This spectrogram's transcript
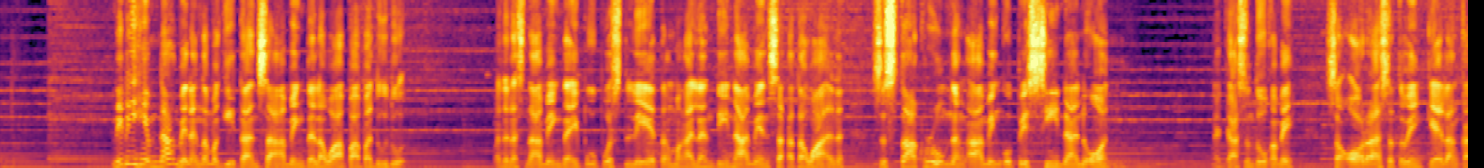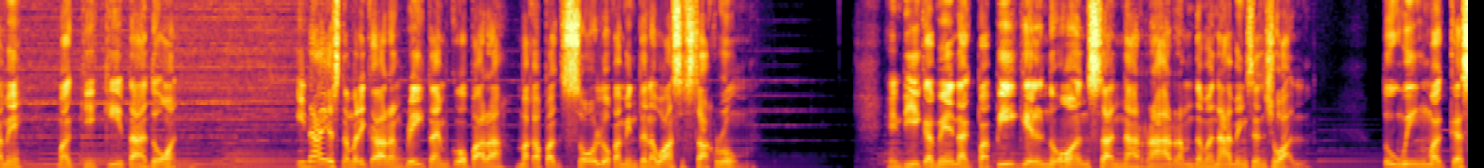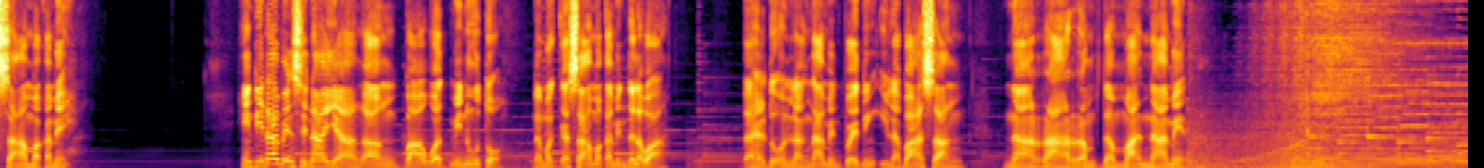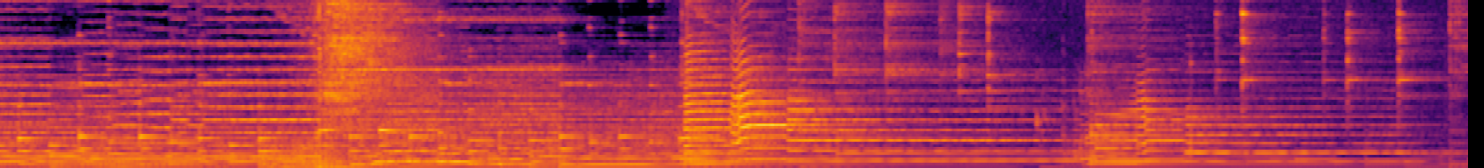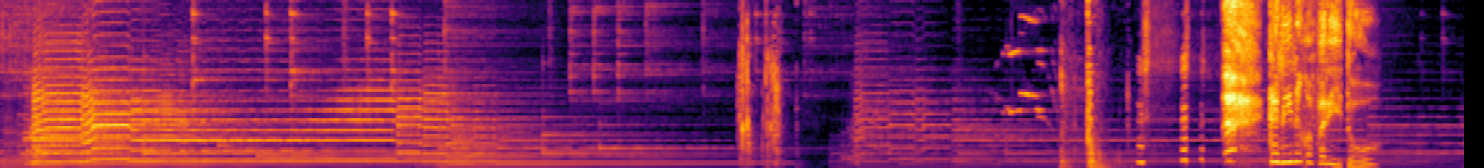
Nilihim namin ang namagitan sa aming dalawa papadudot. Madalas naming naipupuslit ang mga landi namin sa katawan sa stockroom ng aming opisina noon. Nagkasundo kami sa oras sa tuwing kailan kami magkikita doon. Inayos na Maricar ang break time ko para makapag-solo kaming dalawa sa stockroom. Hindi kami nagpapigil noon sa nararamdaman naming sensual tuwing magkasama kami. Hindi namin sinayang ang bawat minuto na magkasama kaming dalawa dahil doon lang namin pwedeng ilabas ang nararamdaman namin. Rito?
